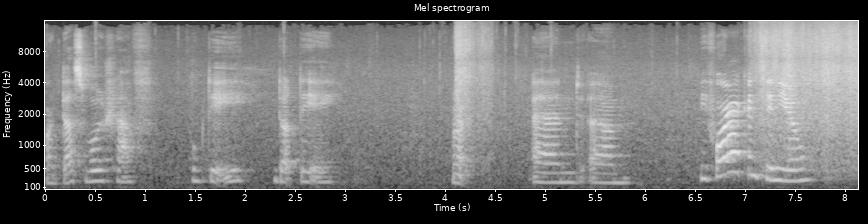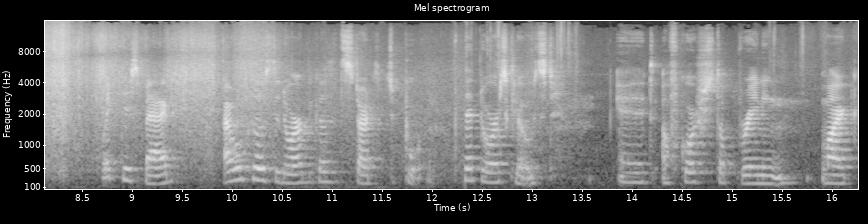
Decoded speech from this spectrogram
or daswolschaaf.de .de. And um, before I continue with this bag, I will close the door because it started to pour. That door is closed. It of course stopped raining like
